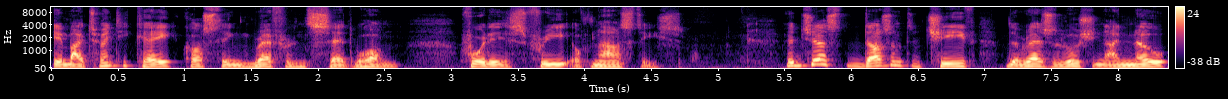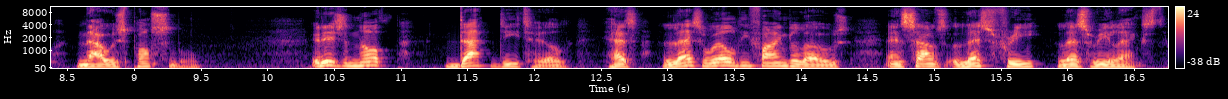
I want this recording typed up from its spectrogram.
in my 20k costing reference set 1 for it is free of nasties. It just doesn't achieve the resolution I know now is possible. It is not that detailed, has less well defined lows and sounds less free, less relaxed.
